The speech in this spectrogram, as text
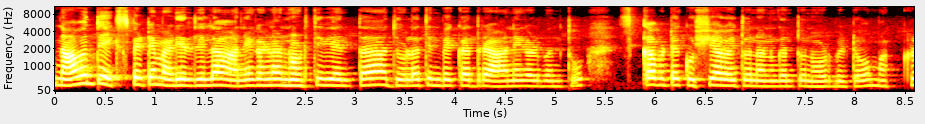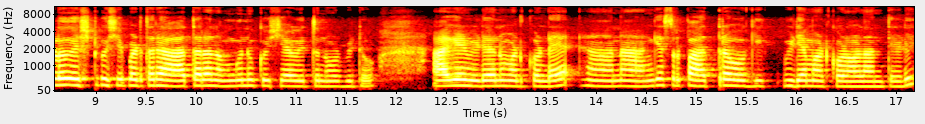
ನಾವಂತೂ ಎಕ್ಸ್ಪೆಕ್ಟೇ ಮಾಡಿರಲಿಲ್ಲ ಆನೆಗಳನ್ನ ನೋಡ್ತೀವಿ ಅಂತ ಜೋಳ ತಿನ್ನಬೇಕಾದ್ರೆ ಆನೆಗಳು ಬಂತು. ಸಿಕ್ಕಾಪಟ್ಟೆ ಖುಷಿ ಆಗೋಯ್ತು ನನಗಂತೂ ನೋಡಿಬಿಟ್ಟು. ಮಕ್ಕಳು ಎಷ್ಟು ಖುಷಿ ಪಡ್ತಾರೆ, ಆ ಥರ ನಮಗೂ ಖುಷಿ ಆಗೋಯ್ತು ನೋಡಿಬಿಟ್ಟು. ಹಾಗೆ ವಿಡಿಯೋನು ಮಾಡಿಕೊಂಡೆ. ನಾ ಹಂಗೆ ಸ್ವಲ್ಪ ಹತ್ರ ಹೋಗಿ ವಿಡಿಯೋ ಮಾಡ್ಕೊಳ್ಳೋಣ ಅಂತೇಳಿ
